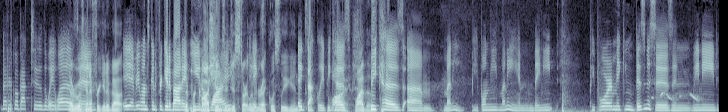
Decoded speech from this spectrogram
better go back to the way it was. Everyone's going to forget about Everyone's gonna forget about the it. you know precautions why? and just start living Ex- recklessly again. Exactly because Why though? because um, money. People need money, and they need. People are making businesses, and we need.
